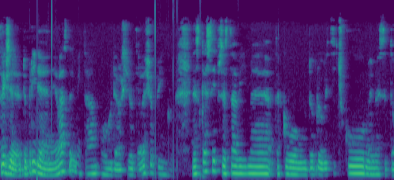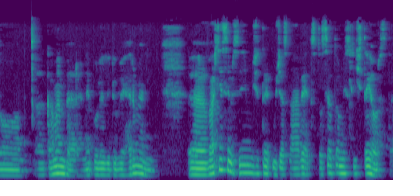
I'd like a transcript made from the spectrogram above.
Takže dobrý den, já vás tady vítám u dalšího teleshoppingu. Dneska si představíme takovou dobrou věcičku, jmenuje se to eh, Camembert, neboli lidově hermelín. Eh, vážně si myslím, že to je úžasná věc. Co si o tom myslíš ty, Horste?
